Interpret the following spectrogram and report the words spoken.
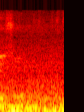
계속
